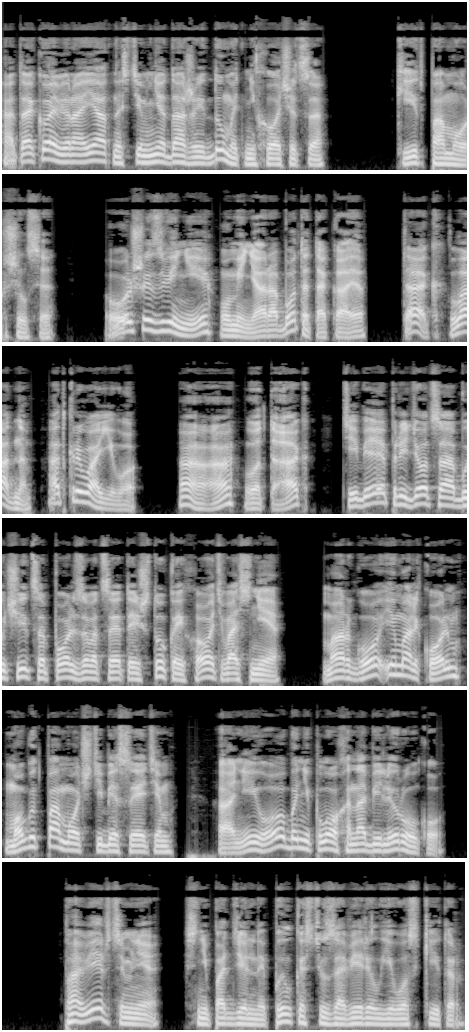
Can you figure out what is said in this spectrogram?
о такой вероятности мне даже и думать не хочется. Кит поморщился. «Уж извини, у меня работа такая. Так, ладно, открывай его. Ага, вот так. Тебе придется обучиться пользоваться этой штукой хоть во сне. Марго и Малькольм могут помочь тебе с этим. Они оба неплохо набили руку». «Поверьте мне», — с неподдельной пылкостью заверил его Скитер.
